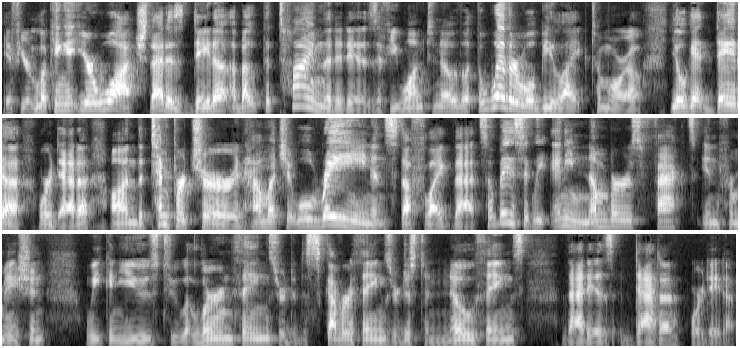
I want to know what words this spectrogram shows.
If you're looking at your watch, that is data about the time that it is. If you want to know what the weather will be like tomorrow, you'll get data or data on the temperature and how much it will rain and stuff like that. So basically, any numbers, facts, information we can use to learn things or to discover things or just to know things. That is data or data.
